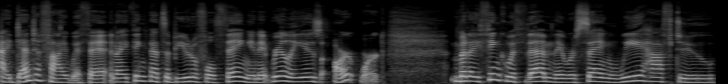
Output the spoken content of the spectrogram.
identify with it and I think that's a beautiful thing and it really is artwork but I think with them they were saying we have to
